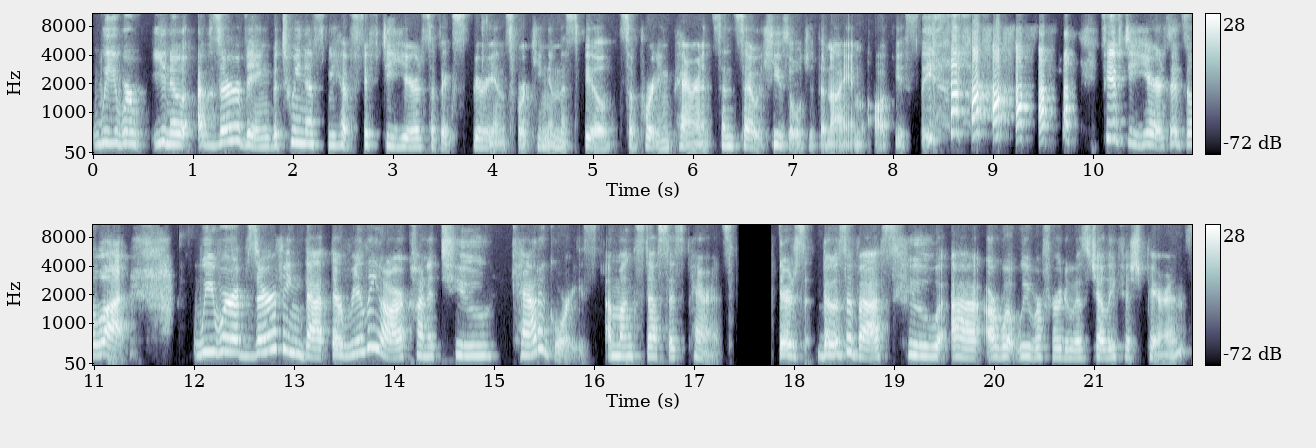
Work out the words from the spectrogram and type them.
we were, you know, observing between us, we have 50 years of experience working in this field, supporting parents. And so he's older than I am, obviously. 50 years, it's a lot we were observing that there really are kind of two categories amongst us as parents. There's those of us who uh, are what we refer to as jellyfish parents.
